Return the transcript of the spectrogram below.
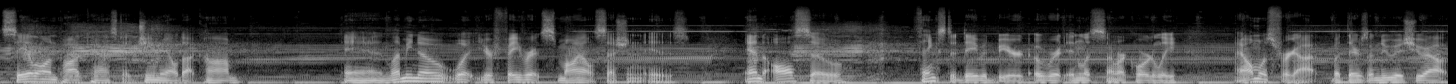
sailonpodcast at gmail.com. And let me know what your favorite smile session is. And also, thanks to David Beard over at Endless Summer Quarterly. I almost forgot, but there's a new issue out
